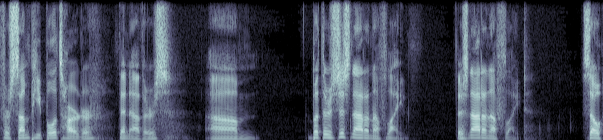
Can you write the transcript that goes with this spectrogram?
for some people it's harder than others. Um, but there's just not enough light. There's not enough light. So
